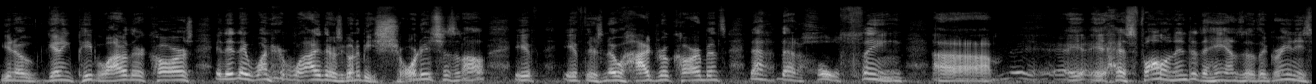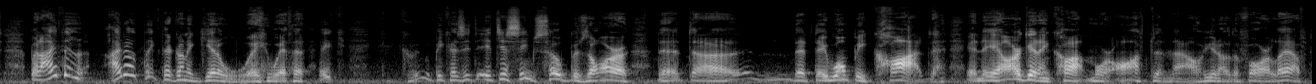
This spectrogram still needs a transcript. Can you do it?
you know, getting people out of their cars. And then they wonder why there's going to be shortages and all if if there's no hydrocarbons. That that whole thing uh, it has fallen into the hands of the greenies. But I think I don't think they're going to get away with it, it because it, it just seems so bizarre that uh, that they won't be caught, and they are getting caught more often now. You know, the far left,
